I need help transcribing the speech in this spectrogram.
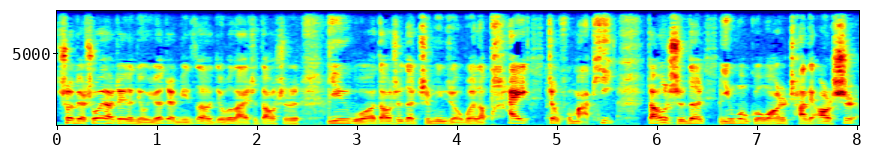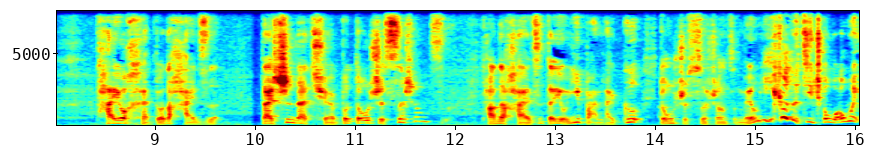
顺便说一下，这个纽约这名字由来是当时英国当时的殖民者为了拍政府马屁，当时的英国国王是查理二世。他有很多的孩子，但是呢，全部都是私生子。他的孩子得有一百来个，都是私生子，没有一个能继承王位。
